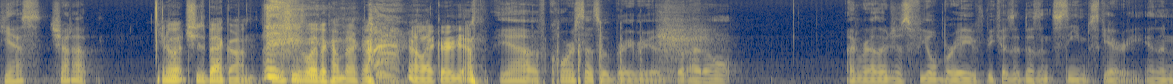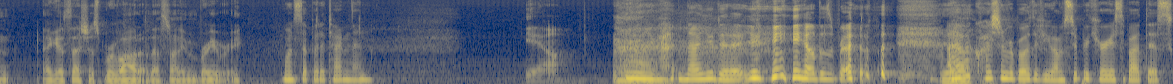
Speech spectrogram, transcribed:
Yes. Shut up. You know what? She's back on. She, she's let her come back on. I like her again. Yeah, of course that's what bravery is, but I don't. I'd rather just feel brave because it doesn't seem scary, and then I guess that's just bravado. That's not even bravery. One step at a time, then. Yeah. Oh my God, now you did it. he held his breath. I have a question for both of you. I'm super curious about this.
